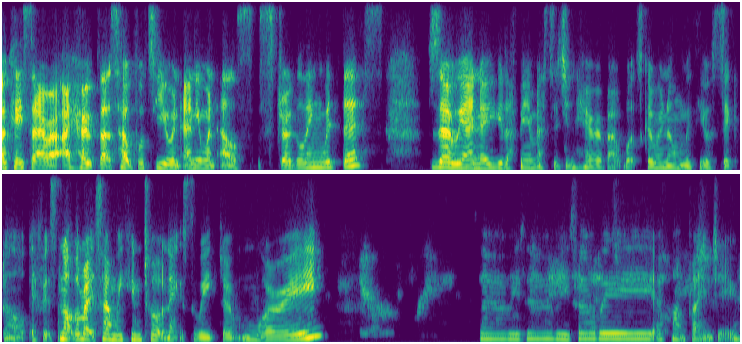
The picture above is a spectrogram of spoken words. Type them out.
Okay, Sarah, I hope that's helpful to you and anyone else struggling with this. Zoe, I know you left me a message in here about what's going on with your signal. If it's not the right time, we can talk next week. Don't worry. Zoe, Zoe, Zoe, I can't find you.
